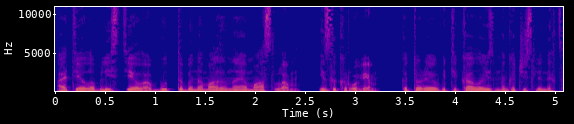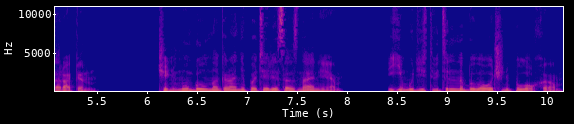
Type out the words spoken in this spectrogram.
а тело блестело, будто бы намазанное маслом из-за крови, которая вытекала из многочисленных царапин. Ченьму был на грани потери сознания, Ему действительно было очень плохо.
